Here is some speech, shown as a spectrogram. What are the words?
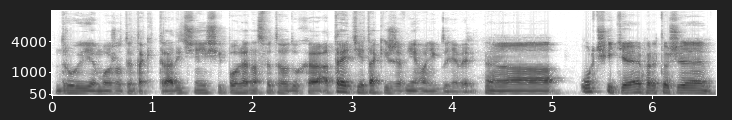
druhý je možno ten taký tradičnejší pohľad na Svetého Ducha a tretí je taký, že v neho nikto neverí. Uh, určite, pretože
